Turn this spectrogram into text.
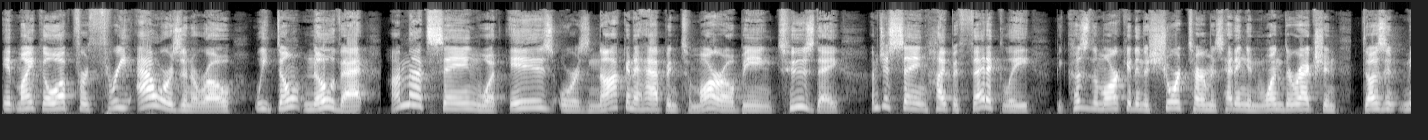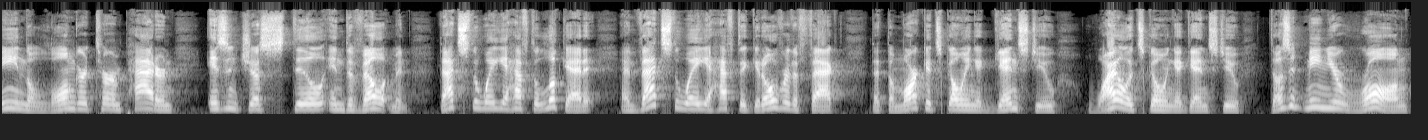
it might go up for three hours in a row. We don't know that. I'm not saying what is or is not going to happen tomorrow being Tuesday. I'm just saying hypothetically, because the market in the short term is heading in one direction, doesn't mean the longer term pattern isn't just still in development. That's the way you have to look at it. And that's the way you have to get over the fact that the market's going against you while it's going against you. Doesn't mean you're wrong,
